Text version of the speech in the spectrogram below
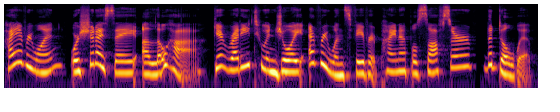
Hi, everyone, or should I say, aloha. Get ready to enjoy everyone's favorite pineapple soft serve, the Dole Whip.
